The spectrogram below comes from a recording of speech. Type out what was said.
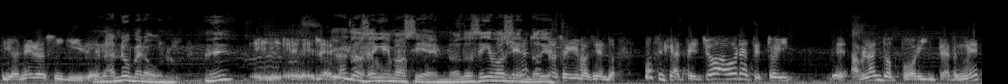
pioneros y líderes. La número uno. ¿eh? Y, lo seguimos siendo, lo seguimos siendo. Lo seguimos siendo. Vos fíjate, yo ahora te estoy hablando por internet,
